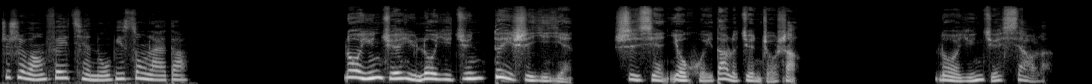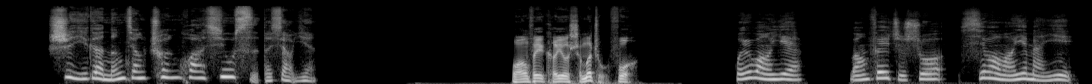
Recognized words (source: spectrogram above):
这是王妃遣奴婢送来的。洛云珏与洛义君对视一眼，视线又回到了卷轴上。洛云珏笑了，是一个能将春花羞死的笑靥。王妃可有什么嘱咐？回王爷，王妃只说希望王爷满意。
